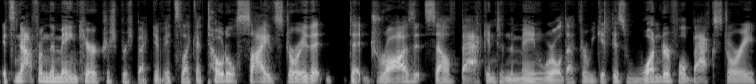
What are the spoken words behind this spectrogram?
it's not from the main character's perspective. It's like a total side story that that draws itself back into the main world after we get this wonderful backstory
